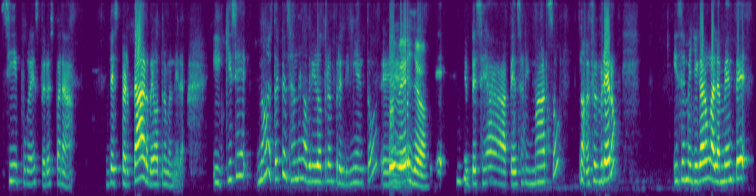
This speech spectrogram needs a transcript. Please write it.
sí, pues, pero es para despertar de otra manera. Y quise, no, estoy pensando en abrir otro emprendimiento. ¡Qué eh, bello! Eh, empecé a pensar en marzo, no, en febrero, y se me llegaron a la mente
